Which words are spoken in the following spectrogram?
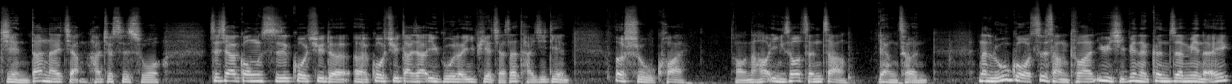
简单来讲，它就是说，这家公司过去的呃，过去大家预估的 EPS，假设台积电二十五块，好，然后营收成长两成。那如果市场突然预期变得更正面的，诶，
